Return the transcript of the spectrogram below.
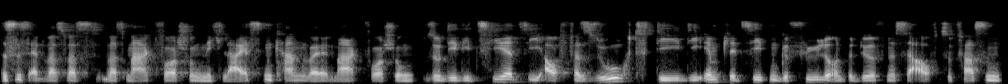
Das ist etwas, was, was Marktforschung nicht leisten kann, weil Marktforschung so dediziert sie auch versucht, die, die impliziten Gefühle und Bedürfnisse aufzufassen,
